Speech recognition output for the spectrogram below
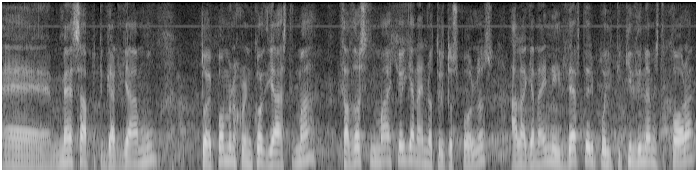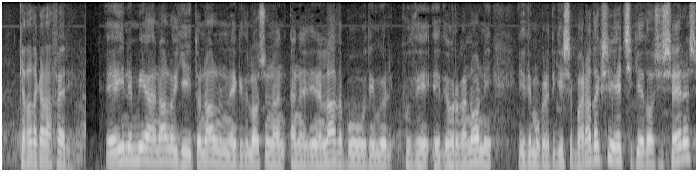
ε, μέσα από την καρδιά μου το επόμενο χρονικό διάστημα θα δώσει τη μάχη όχι για να είναι ο τρίτος πόλος αλλά για να είναι η δεύτερη πολιτική δύναμη στη χώρα και θα τα καταφέρει. Ε, είναι μια ανάλογη των άλλων εκδηλώσεων ανά την Ελλάδα που, που διοργανώνει η Δημοκρατική Συμπαράταξη, έτσι και εδώ στις ΣΕΡΕΣ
